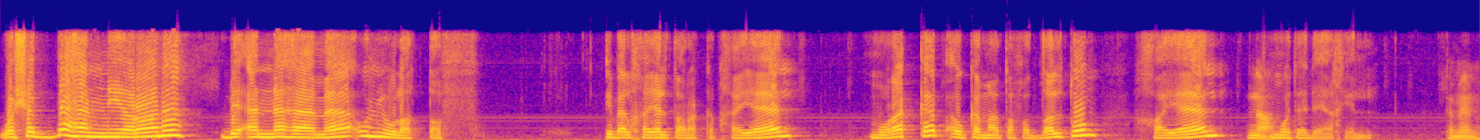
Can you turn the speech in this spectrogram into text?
وشبه النيران بأنها ماء يلطف. يبقى الخيال تركب. خيال مركب أو كما تفضلتم خيال نعم. متداخل. تمام.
